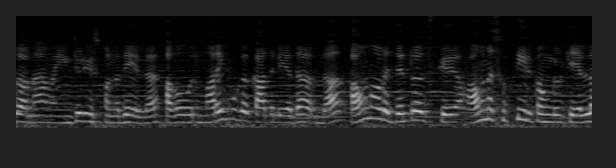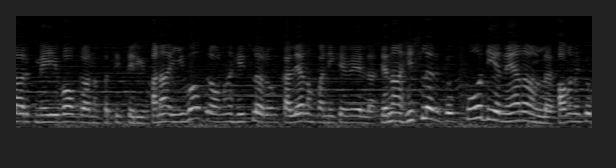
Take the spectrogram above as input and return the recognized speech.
பிரவுனை அவன் இன்ட்ரடியூஸ் பண்ணதே இல்ல. அவ ஒரு மறைமுக காதலியா தான் இருந்தா அவனோட ஜெனரல்ஸ்க்கு அவனை சுத்தி இருக்கவங்களுக்கு எல்லாருக்குமே இவா பிரவுனை பத்தி தெரியும். ஆனா இவா பிரவுனும் ஹிட்லரும் கல்யாணம் பண்ணிக்கவே இல்லை. ஏன்னா ஹிட்லருக்கு போதிய நேரம் இல்ல. அவனுக்கு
